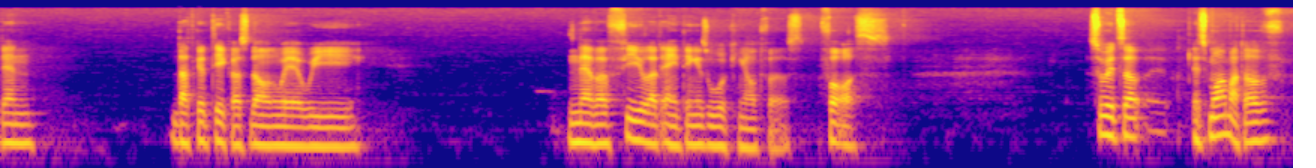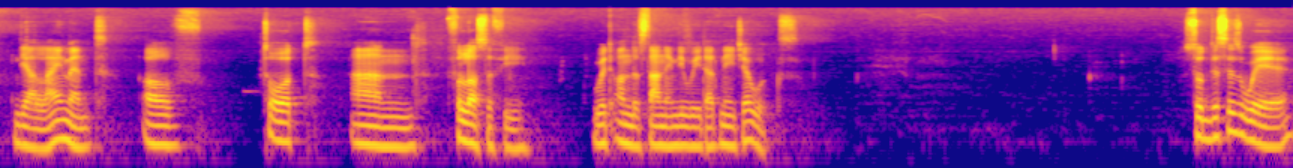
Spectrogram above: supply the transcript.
then that could take us down where we never feel that anything is working out for us. For us. So it's a it's more a matter of the alignment of thought and philosophy with understanding the way that nature works. So this is where,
